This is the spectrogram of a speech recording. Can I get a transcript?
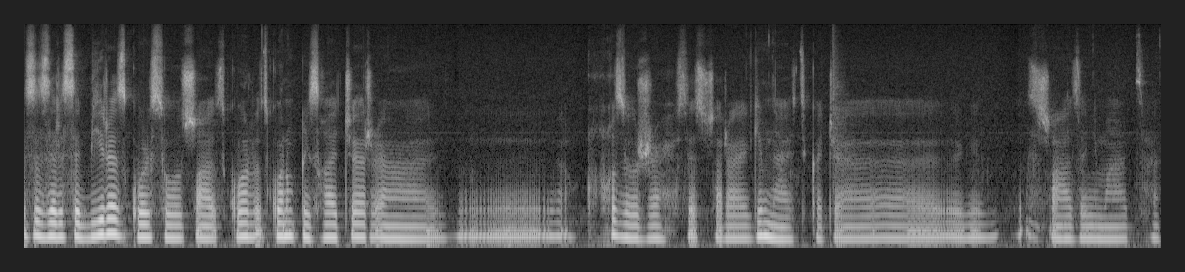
сызэрысабийрэ зыгуэр сощӀэ. Зыгуэрым къизгъэкӀыр къызожыхь, сэ сщӀэрэ, гимнастикэкӀэ сщӀа занимацца,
